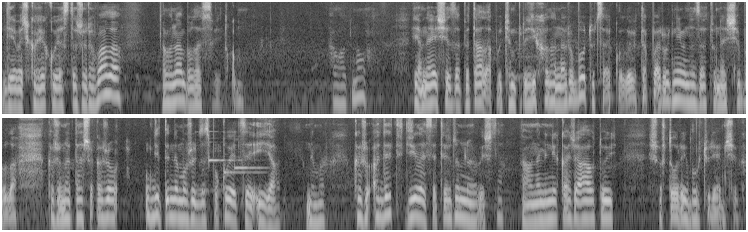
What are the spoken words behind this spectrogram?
Дівчинка, яку я стажирувала, вона була свідком. А от, ну, я в неї ще запитала, потім приїхала на роботу, це коли та пару днів назад вона ще була. Кажу, Наташа, кажу, діти не можуть заспокоїтися, і я не можу. Кажу, а де ти ділася? Ти ж до мною вийшла. А вона мені каже, а той, що вторий був тюремщик.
